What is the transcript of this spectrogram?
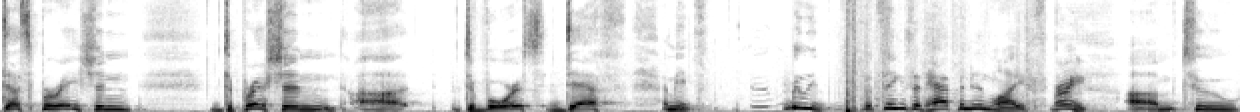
desperation, depression, uh, divorce, death. I mean, really the things that happen in life. Right. Um, to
